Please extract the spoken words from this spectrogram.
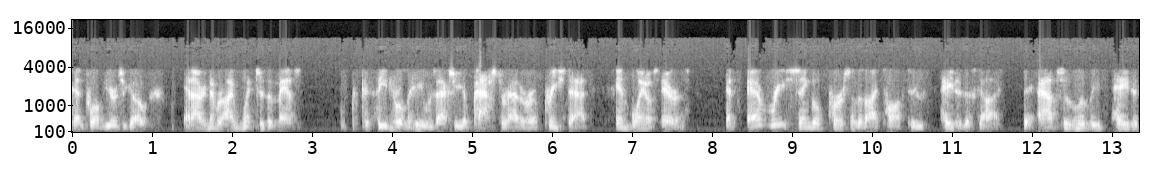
10, 12 years ago. And I remember I went to the man's cathedral that he was actually a pastor at or a priest at in Buenos Aires. And every single person that I talked to hated this guy. They absolutely hated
